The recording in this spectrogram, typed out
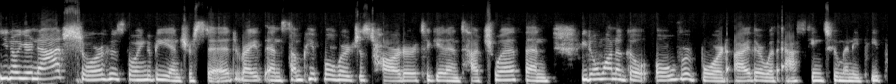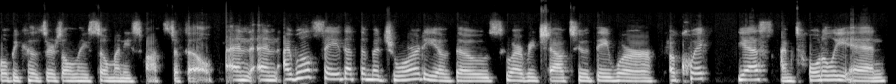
you know, you're not sure who's going to be interested, right? And some people were just harder to get in touch with. And you don't want to go overboard either with asking too many people because there's only so many spots to fill. And and I will say that the majority of those who I reached out to, they were a quick yes, I'm totally in.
